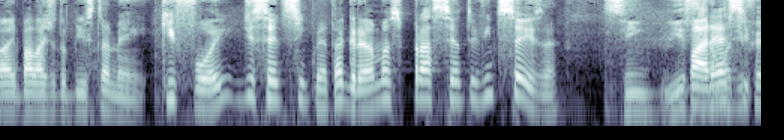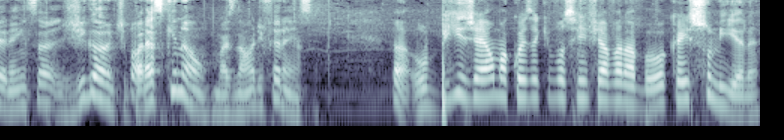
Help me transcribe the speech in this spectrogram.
a embalagem do bis também. Que foi de 150 gramas pra 126, né? Sim, isso Parece- é uma diferença gigante. Parece que não, mas não é uma diferença. Ah, o bis já é uma coisa que você enfiava na boca e sumia, né?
